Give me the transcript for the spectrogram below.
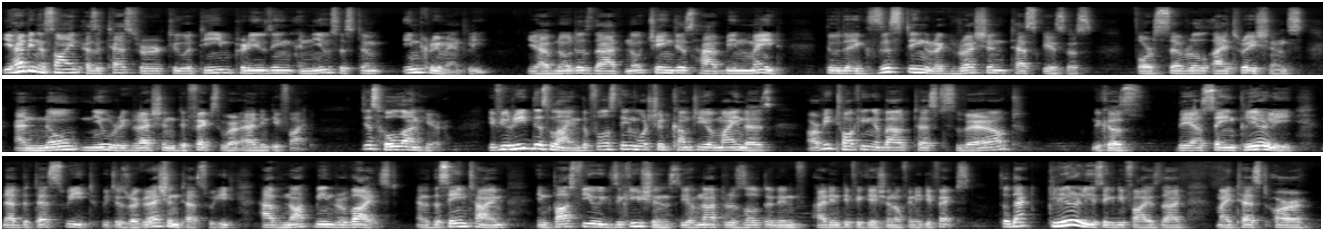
You have been assigned as a tester to a team producing a new system incrementally. You have noticed that no changes have been made to the existing regression test cases for several iterations and no new regression defects were identified. Just hold on here. If you read this line, the first thing what should come to your mind is, are we talking about tests wear out? Because they are saying clearly that the test suite, which is regression test suite, have not been revised. And at the same time, in past few executions, you have not resulted in identification of any defects. So that clearly signifies that my tests are,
